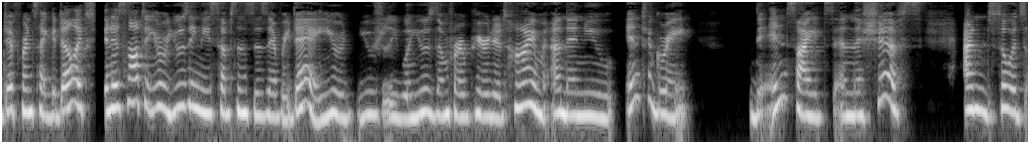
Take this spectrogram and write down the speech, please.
different psychedelics. And it's not that you're using these substances every day. You usually will use them for a period of time and then you integrate the insights and the shifts. And so it's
